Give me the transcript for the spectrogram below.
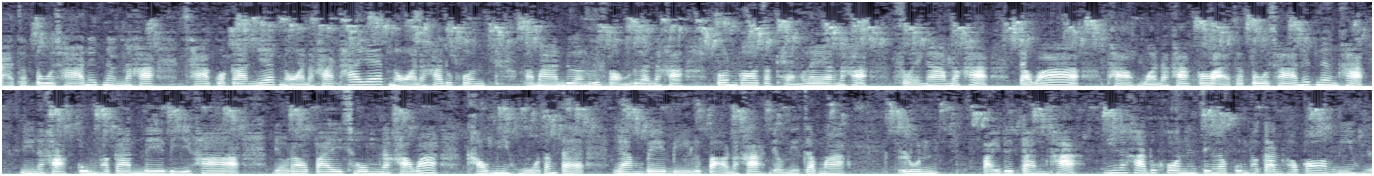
อาจจะโตช้านิดนึงนะคะ ช้ากว่าการแยกหนอนนะคะ ถ้าแยกหน่อนะคะ ทุกคนประมาณเดือนหรือ 2 เดือนนะคะ ต้นก็จะแข็งแรงนะคะ สวยงามแล้วค่ะ แต่ว่าผ่าหัวนะคะ ก็อาจจะโตช้านิดนึงค่ะ นี่นะคะ กุมภกันเบบีค่ะ เดี๋ยวเราไปชมนะคะว่าเขามีหูตั้งแต่ยังเบบีหรือเปล่านะคะ เดี๋ยวนี้จะมาลุ้นไปด้วยกันค่ะ นี่นะคะ ทุกคนจริงๆแล้วกุมภกันเขาก็มีหู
